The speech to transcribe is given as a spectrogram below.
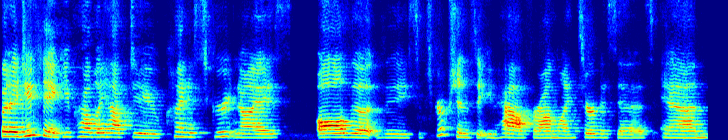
but I do think you probably have to kind of scrutinize all the the subscriptions that you have for online services and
